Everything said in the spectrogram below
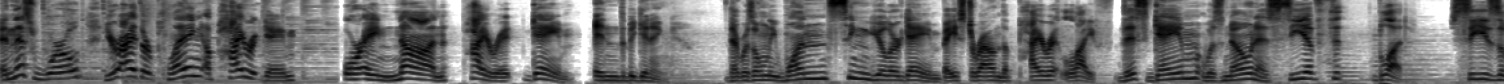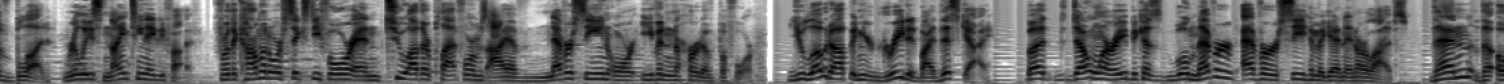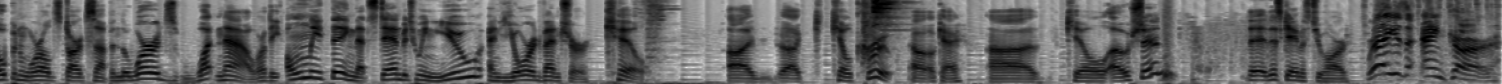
In this world, you're either playing a pirate game or a non-pirate game. In the beginning, there was only one singular game based around the pirate life. This game was known as Sea of Th Blood. Seas of Blood, released 1985. For the Commodore 64 and two other platforms I have never seen or even heard of before. You load up and you're greeted by this guy. But don't worry, because we'll never ever see him again in our lives. Then the open world starts up, and the words, What now? are the only thing that stand between you and your adventure. Kill. Uh, uh kill crew. Oh, okay. Uh, kill ocean? Th this game is too hard. Raise anchor!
